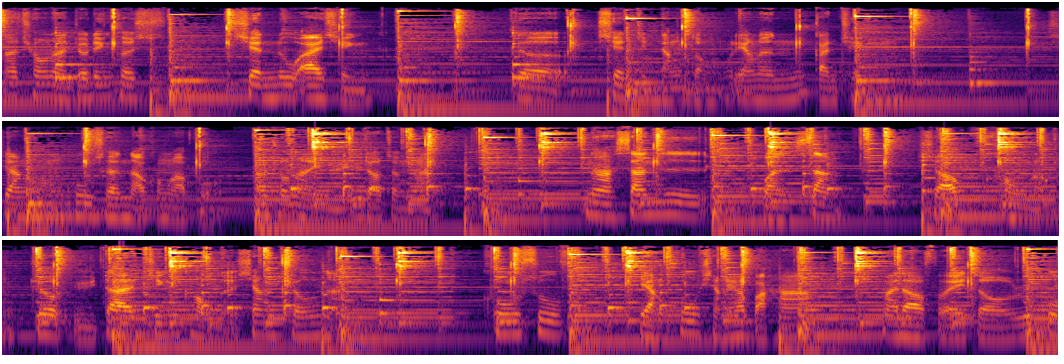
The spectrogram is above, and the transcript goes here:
那秋男就立刻陷入爱情的陷阱当中，两人感情相，互称老公老婆。那秋男也没遇到真爱，那三日晚上，小恐龙就语带惊恐的向秋男。哭诉养父想要把他卖到非洲，如果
